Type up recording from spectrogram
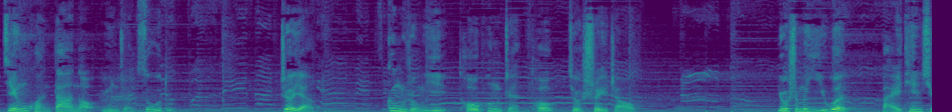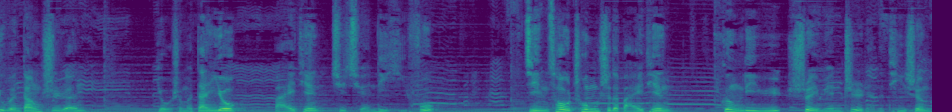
减缓大脑运转速度。这样，更容易头碰枕头就睡着。有什么疑问，白天去问当事人；有什么担忧，白天去全力以赴。紧凑充实的白天，更利于睡眠质量的提升。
